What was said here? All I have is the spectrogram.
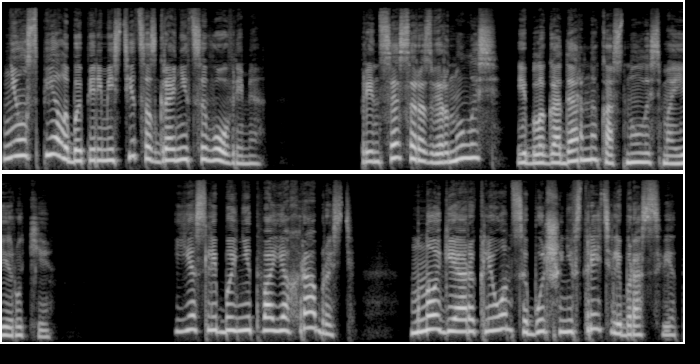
не успело бы переместиться с границы вовремя. Принцесса развернулась и благодарно коснулась моей руки. «Если бы не твоя храбрость, многие араклеонцы больше не встретили бы рассвет.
